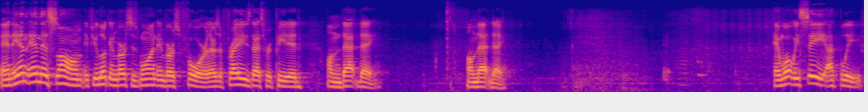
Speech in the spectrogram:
And in, in this psalm, if you look in verses 1 and verse 4, there's a phrase that's repeated on that day. On that day. And what we see, I believe,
